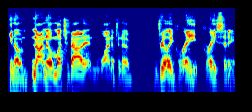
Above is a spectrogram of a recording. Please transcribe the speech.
you know, not know much about it and wind up in a really great, great city.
